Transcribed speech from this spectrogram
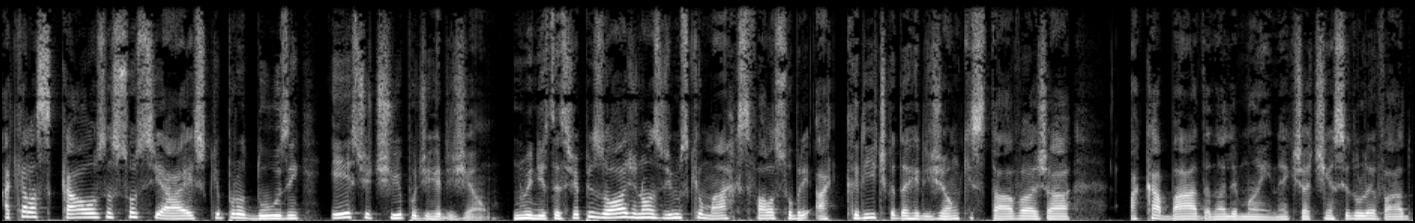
aquelas causas sociais que produzem este tipo de religião. No início deste episódio, nós vimos que o Marx fala sobre a crítica da religião que estava já acabada na Alemanha, né, que já tinha sido levado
